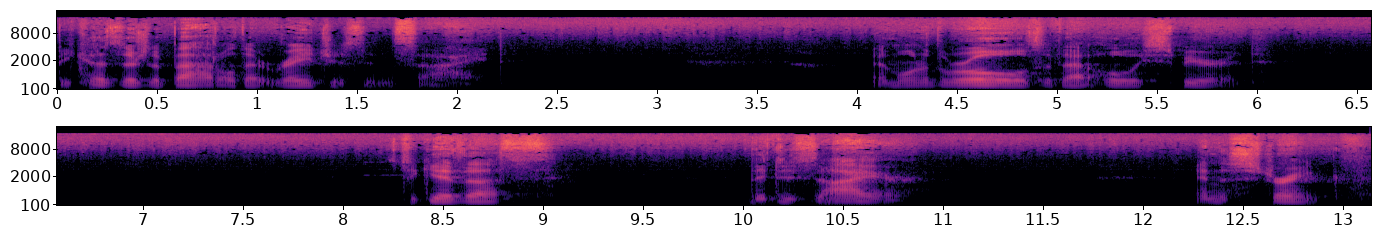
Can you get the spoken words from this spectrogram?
Because there's a battle that rages inside. And one of the roles of that Holy Spirit is to give us the desire and the strength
